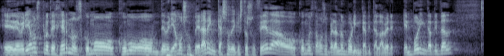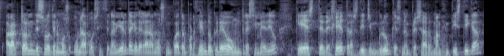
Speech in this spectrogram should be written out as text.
Eh, ¿Deberíamos protegernos? ¿Cómo, ¿Cómo deberíamos operar en caso de que esto suceda? ¿O cómo estamos operando en Boring Capital? A ver, en Boring Capital Ahora actualmente solo tenemos una posición abierta que le ganamos un 4%, creo, un 3,5%, que es TDG, Transdigim Group, que es una empresa armamentística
